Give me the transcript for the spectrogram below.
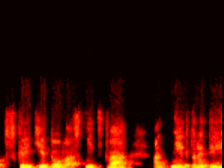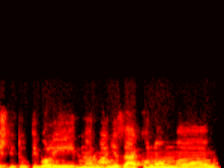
skrytie toho vlastníctva a niektoré tie inštitúty boli normálne zákonom eh,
